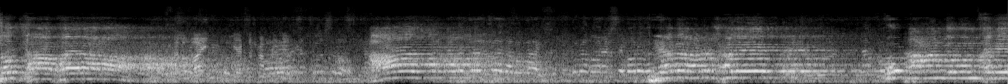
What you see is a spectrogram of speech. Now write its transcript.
যোদ্ধা ভাইয়েরা আজ দুই হাজার আন্দোলন থেকে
